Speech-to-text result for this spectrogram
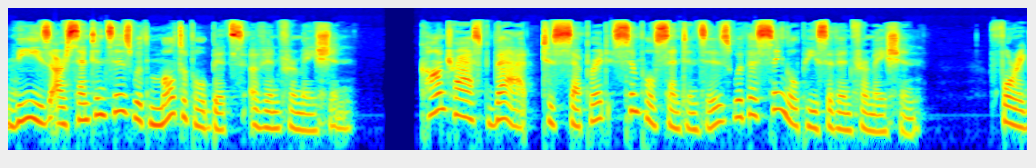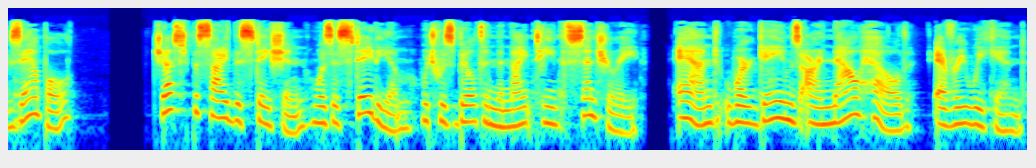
These are sentences with multiple bits of information. Contrast that to separate, simple sentences with a single piece of information. For example, just beside the station was a stadium which was built in the 19th century and where games are now held every weekend.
